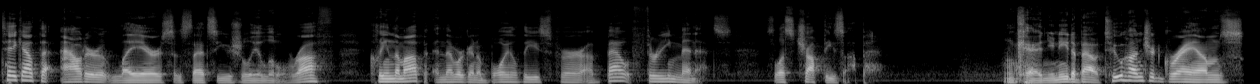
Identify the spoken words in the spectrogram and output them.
take out the outer layer since that's usually a little rough, clean them up, and then we're gonna boil these for about three minutes. So let's chop these up. Okay, and you need about 200 grams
